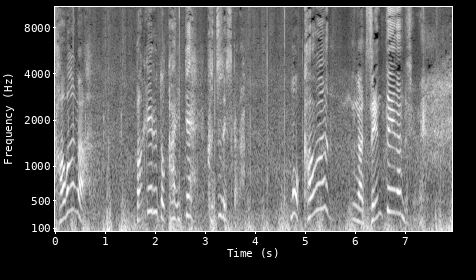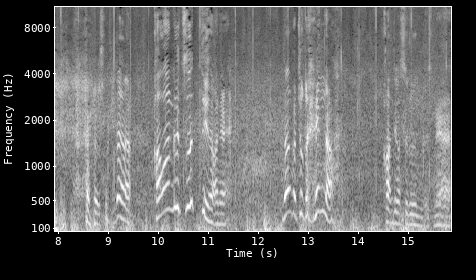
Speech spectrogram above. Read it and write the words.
革が化けると書いて靴ですから。もう革が前提なんですよね。だから革靴っていうのはねなんかちょっと変な感じがするんですね。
